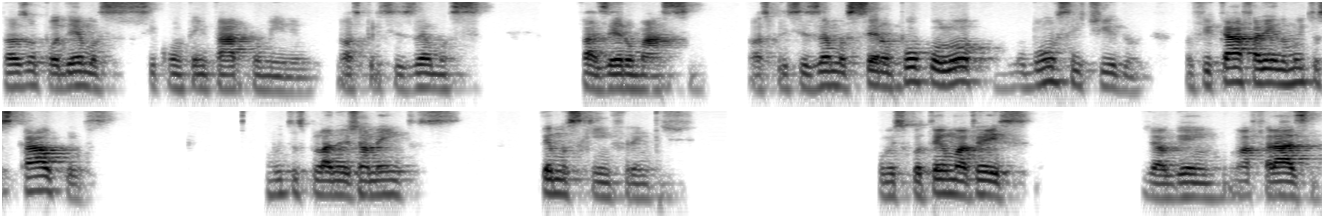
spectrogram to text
Nós não podemos se contentar com o mínimo. Nós precisamos fazer o máximo. Nós precisamos ser um pouco louco, no bom sentido, não ficar fazendo muitos cálculos. muitos planejamentos. Temos que ir em frente. Como escutei uma vez de alguém, uma frase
